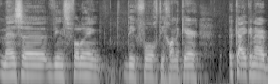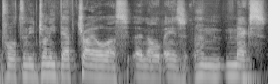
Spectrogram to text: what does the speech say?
Mensen wiens following die ik volg, die gewoon een keer kijken naar bijvoorbeeld toen die Johnny Depp trial was. En dan opeens hun max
